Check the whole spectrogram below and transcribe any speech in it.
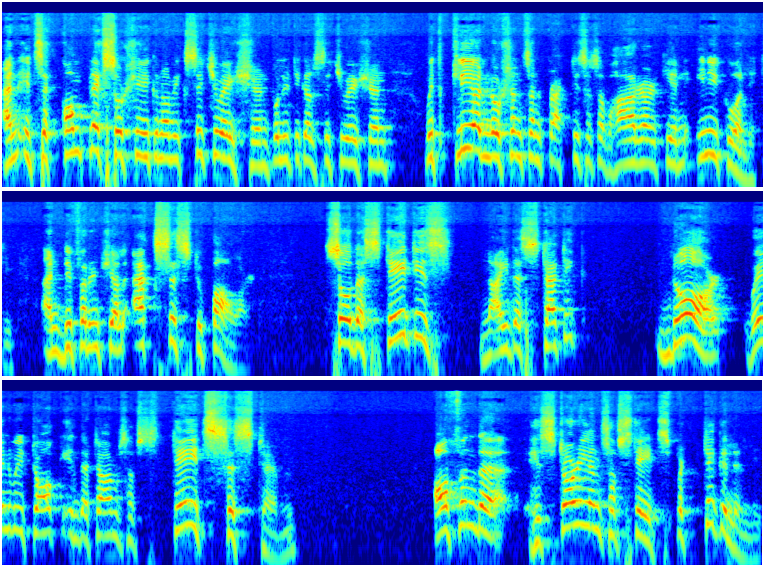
And it's a complex socio-economic situation, political situation, with clear notions and practices of hierarchy and inequality and differential access to power. So the state is neither static nor when we talk in the terms of state system, often the historians of states, particularly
